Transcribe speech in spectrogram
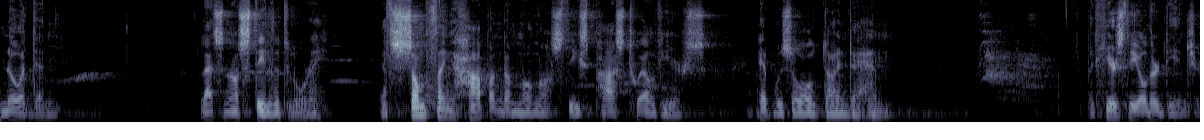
No, it didn't. Let's not steal the glory. If something happened among us these past 12 years, it was all down to Him. But here's the other danger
